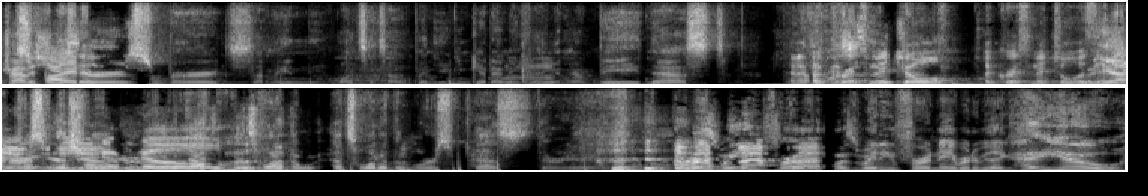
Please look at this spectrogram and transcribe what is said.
Travis, you said, spiders, birds. I mean, once it's open, you can get anything in there. Bee nest. And I A think this, Chris Mitchell, a Chris Mitchell is in there. Chris and you never know. That's, that's one of the that's one of the worst pests there is. I was waiting for a, I was waiting for a neighbor to be like, "Hey, you,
